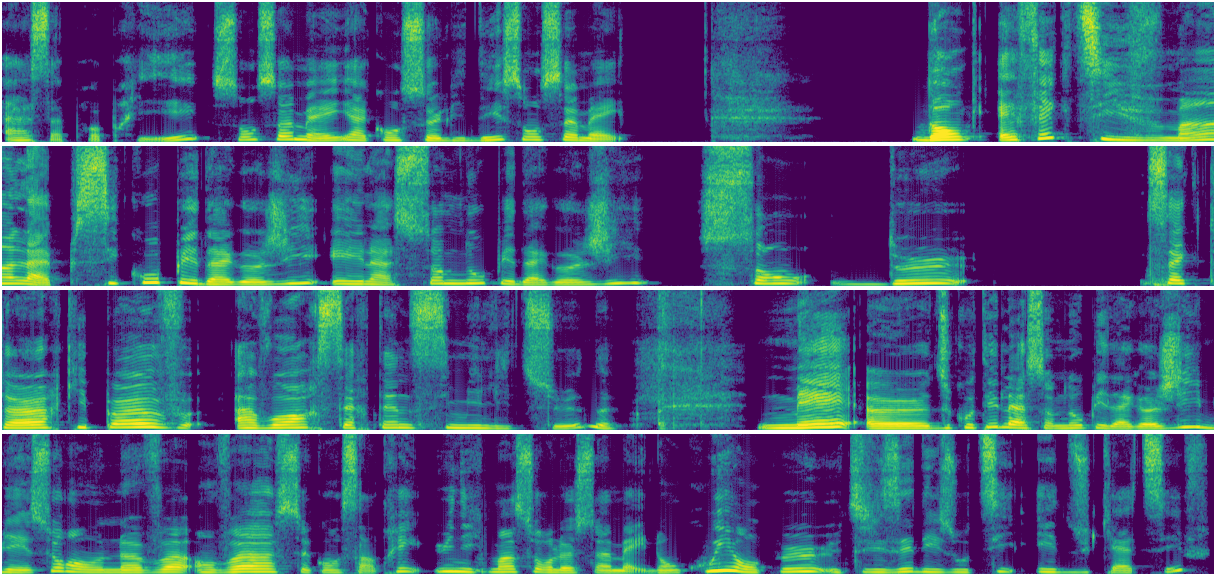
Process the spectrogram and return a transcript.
à s'approprier son sommeil, à consolider son sommeil. Donc, effectivement, la psychopédagogie et la somnopédagogie sont deux secteurs qui peuvent avoir certaines similitudes. Mais, heu, du côté de la somnopédagogie, bien sûr, on va se concentrer uniquement sur le sommeil. Donc oui, on peut utiliser des outils éducatifs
